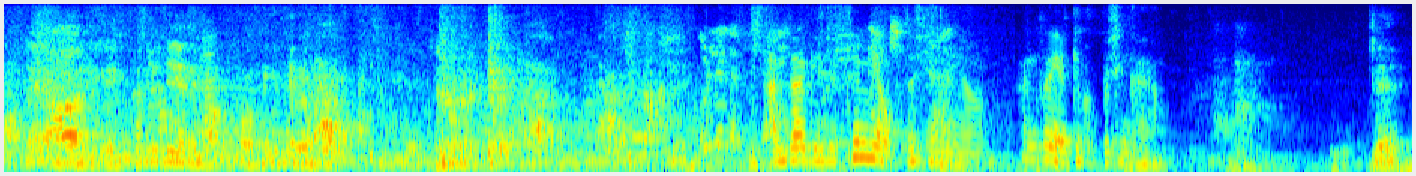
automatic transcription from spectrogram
어, 네, 아, 이게 3일 뒤에는 막, 뭐 생리를 하고 제거를 할 때. 앉아 계실 틈이 없으시네요. 항상 이렇게 바쁘신가요? 네.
